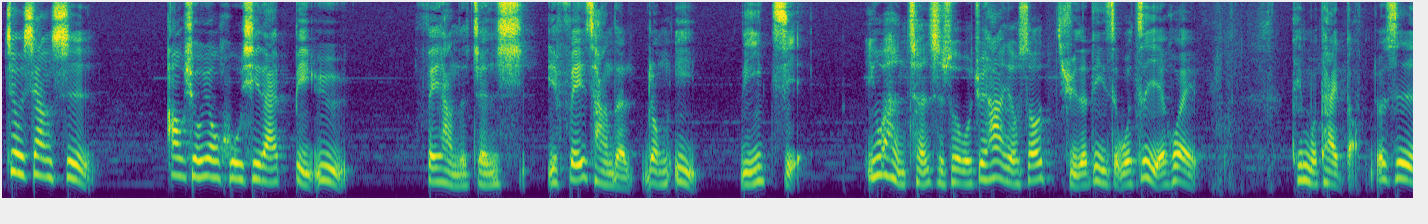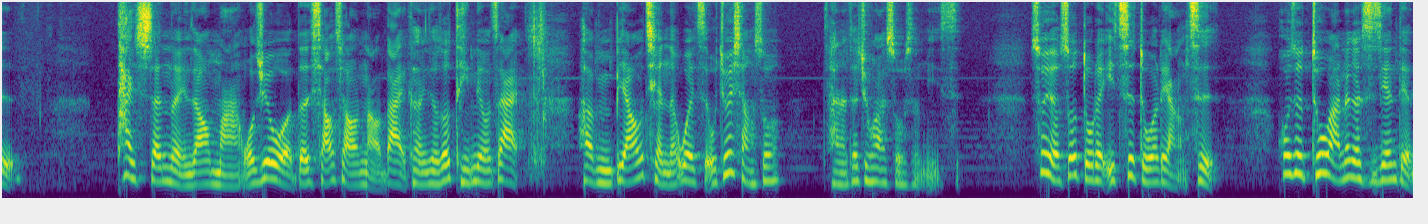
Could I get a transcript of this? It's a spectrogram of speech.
就像是奥修用呼吸来比喻，非常的真实，也非常的容易理解。因为很诚实说，我觉得他有时候举的例子，我自己也会听不太懂，就是太深了，你知道吗？我觉得我的小小的脑袋可能有时候停留在很表浅的位置，我就会想说，惨了，这句话说什么意思？所以有时候读了一次，读了两次，或是突然那个时间点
